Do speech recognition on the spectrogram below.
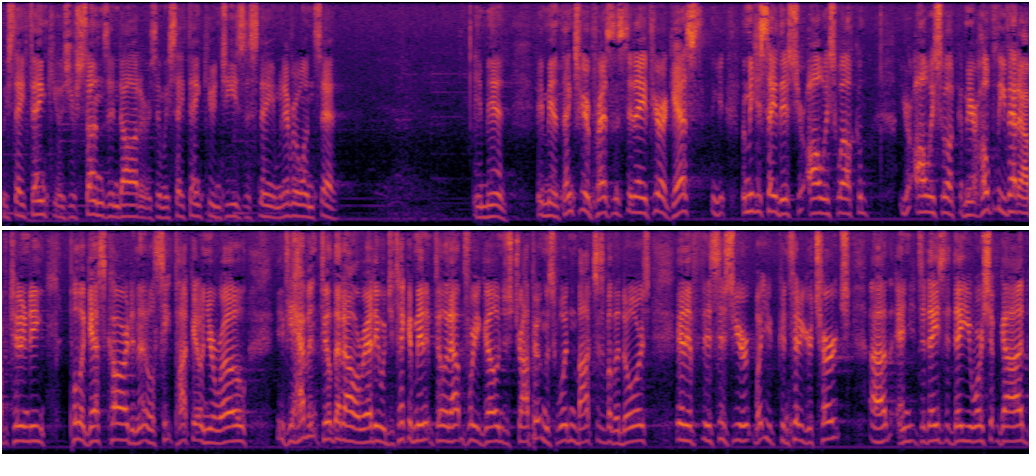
We say thank you as your sons and daughters, and we say thank you in Jesus' name. And everyone said, Amen. Amen. Thanks for your presence today. If you're a guest, let me just say this you're always welcome. You're always welcome here. Hopefully, you've had an opportunity pull a guest card in that little seat pocket on your row. If you haven't filled that out already, would you take a minute, fill it out before you go, and just drop it in this wooden boxes by the doors? And if this is your what you consider your church, uh, and today's the day you worship God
